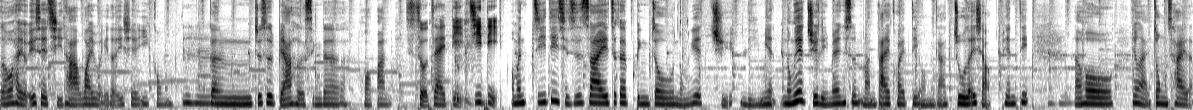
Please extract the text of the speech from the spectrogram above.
然后还有一些其他外围的一些义工，嗯哼，跟就是比较核心的伙伴所在地基地。我们基地其实在这个滨州农业局里面，农业局里面是蛮大一块地，我们给他租了一小片地，嗯，然后用来种菜的。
